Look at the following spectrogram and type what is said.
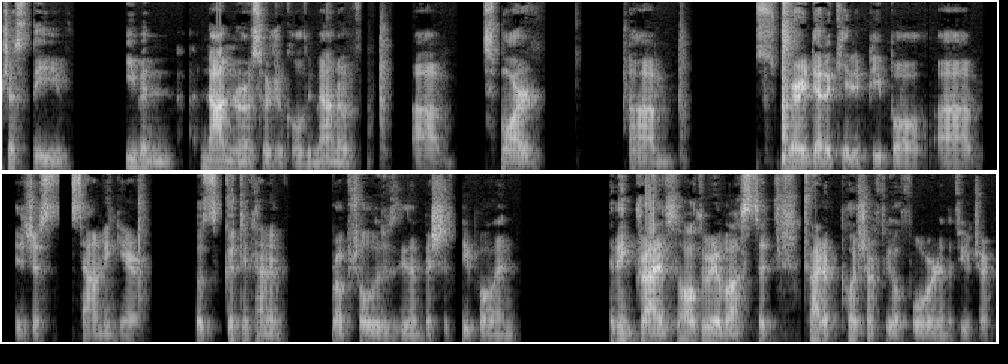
just the even non-neurosurgical, the amount of um, smart, um, very dedicated people um, is just sounding here. So it's good to kind of rub shoulders with these ambitious people, and I think drives all three of us to try to push our field forward in the future.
